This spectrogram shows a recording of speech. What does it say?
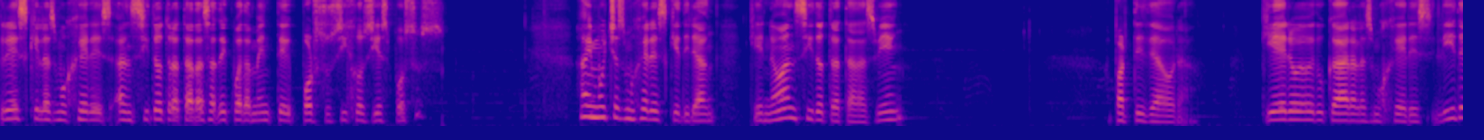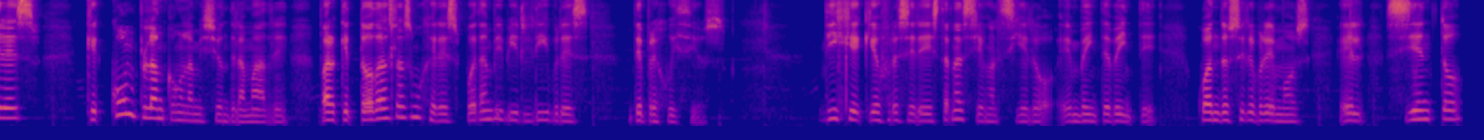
¿Crees que las mujeres han sido tratadas adecuadamente por sus hijos y esposos? Hay muchas mujeres que dirán que no han sido tratadas bien. A partir de ahora, quiero educar a las mujeres líderes que cumplan con la misión de la madre para que todas las mujeres puedan vivir libres de prejuicios. Dije que ofreceré esta nación al cielo en 2020 cuando celebremos el ciento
